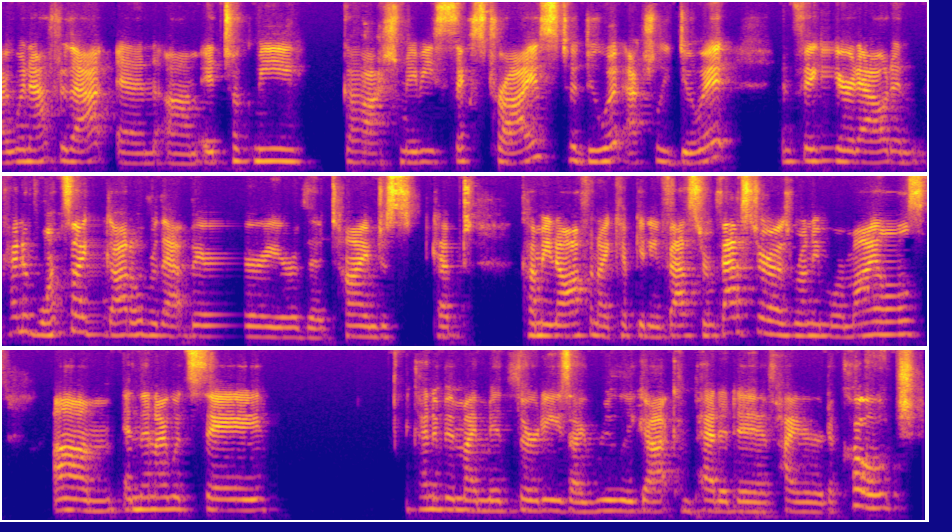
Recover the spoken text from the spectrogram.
I went after that, and um, it took me, gosh, maybe six tries to do it, actually do it, and figure it out. And kind of once I got over that barrier, the time just kept coming off, and I kept getting faster and faster. I was running more miles, um, and then I would say, kind of in my mid 30s, I really got competitive, hired a coach,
